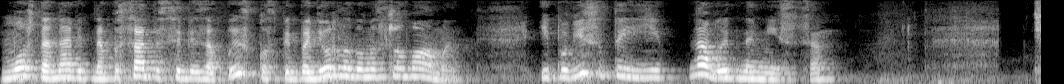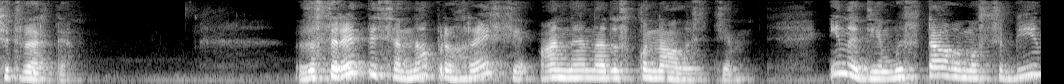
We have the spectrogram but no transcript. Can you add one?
Можна навіть написати собі записку з підбадьорливими словами і повісити її на видне місце. Четверте. Зосередьтеся на прогресі, а не на досконалості. Іноді ми ставимо собі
